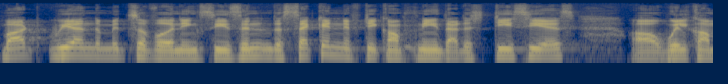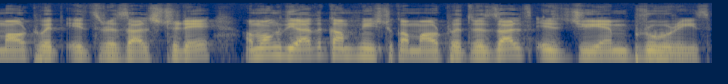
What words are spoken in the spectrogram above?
But we are in the midst of earnings season. The second Nifty company, that is TCS, uh, will come out with its results today. Among the other companies to come out with results is GM Breweries.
